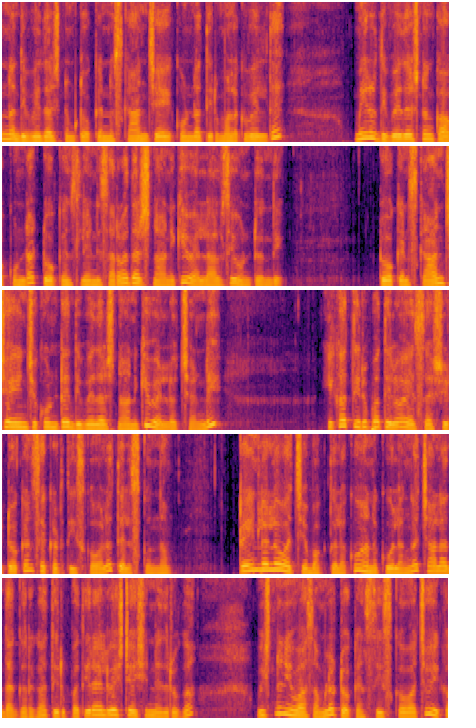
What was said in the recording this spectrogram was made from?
ఉన్న దివ్య దర్శనం టోకెన్ను స్కాన్ చేయకుండా తిరుమలకు వెళ్తే మీరు దివ్య దర్శనం కాకుండా టోకెన్స్ లేని సర్వదర్శనానికి వెళ్ళాల్సి ఉంటుంది. టోకెన్ స్కాన్ చేయించుకుంటే దివ్య దర్శనానికి వెళ్ళొచ్చండి. ఇక తిరుపతిలో ఎస్ఎస్టీ టోకెన్స్ ఎక్కడ తీసుకోవాలో తెలుసుకుందాం. ట్రైన్లలో వచ్చే భక్తులకు అనుకూలంగా చాలా దగ్గరగా తిరుపతి రైల్వే స్టేషన్ ఎదురుగా విష్ణు నివాసంలో టోకెన్స్ తీసుకోవచ్చు. ఇక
